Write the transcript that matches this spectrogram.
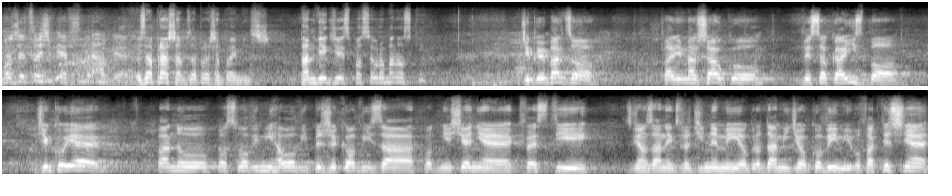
Może coś wie w sprawie. Zapraszam, zapraszam, panie ministrze. Pan wie, gdzie jest poseł Romanowski? Dziękuję bardzo, panie marszałku, Wysoka Izbo. Dziękuję panu posłowi Michałowi Pyrzykowi za podniesienie kwestii związanych z rodzinnymi ogrodami działkowymi, bo faktycznie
